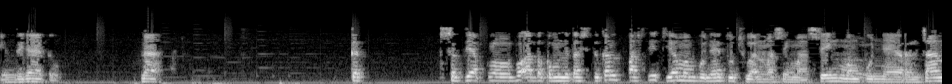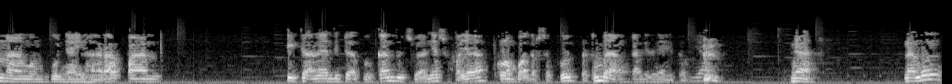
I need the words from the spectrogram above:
intinya itu. Nah, setiap kelompok atau komunitas itu kan pasti dia mempunyai tujuan masing-masing, mempunyai rencana, mempunyai harapan. Tidak lain tidak bukan tujuannya supaya kelompok tersebut berkembang kan intinya itu. ya Nah, namun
